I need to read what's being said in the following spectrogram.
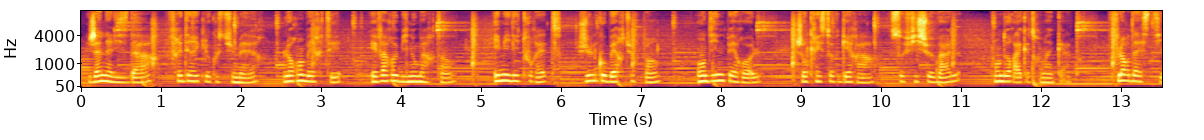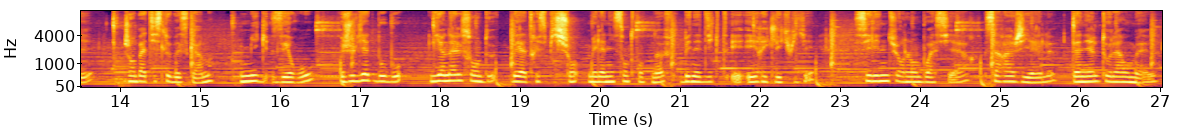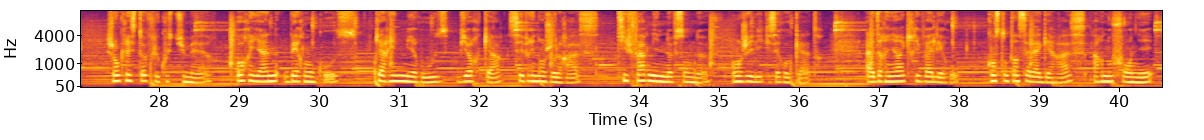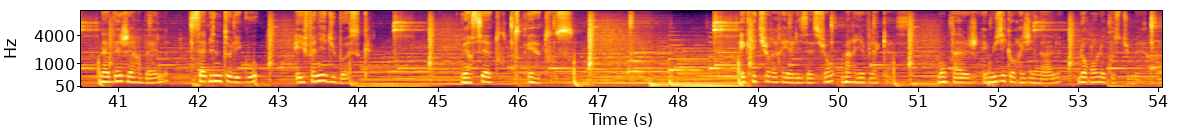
Jeanne-Alice Dard, Frédéric Le Costumaire, Laurent Berthet, Eva Robineau-Martin, Émilie Tourette, Jules Gobert-Turpin, Ondine Perrol, Jean-Christophe Guérard, Sophie Cheval, Pandora 84, Flore d'Astier, Jean-Baptiste Lebescam, Mig 0, Juliette Bobo, Lionel 102, Béatrice Pichon, Mélanie 139, Bénédicte et Éric Lécuyer, Céline Turlon-Boissière, Sarah Giel, Daniel Tolin-Houmel, Jean-Christophe le costumaire, Oriane Béroncos, Karine Mirouz, Biorca, Séverine Enjolras, Tifa 1909, Angélique 04, Adrien Crivalero, Constantin Salagueras, Arnaud Fournier, Nadège Herbel, Sabine Tolégo et Fanny Dubosc. Merci à toutes et à tous. Écriture et réalisation, Marie-Ève. Montage et musique originale, Laurent Le Costumaire.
